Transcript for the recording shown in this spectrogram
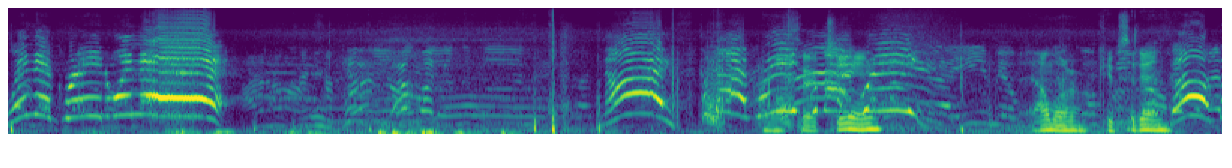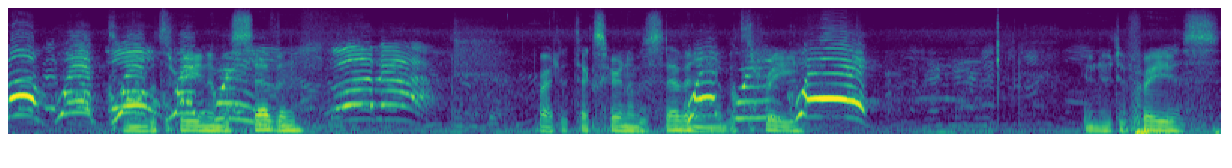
Win it, Green, win it. Nice. Come on, Green. Come 13. on, Green. Aí, meu. Elmo keeps it in. Go, go, quick, quick, Number 3, quick, number 7. Bora! Right to Texera, number 7, and number 3. quick. Nuno De Freitas.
